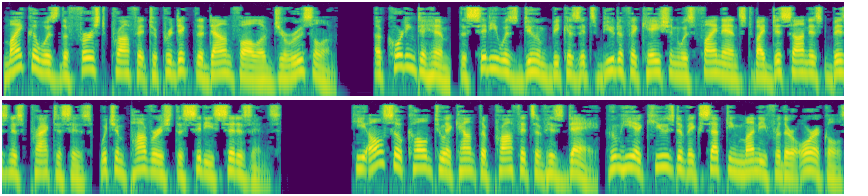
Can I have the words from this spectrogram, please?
Micah was the first prophet to predict the downfall of Jerusalem. According to him, the city was doomed because its beautification was financed by dishonest business practices, which impoverished the city's citizens. He also called to account the prophets of his day, whom he accused of accepting money for their oracles.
